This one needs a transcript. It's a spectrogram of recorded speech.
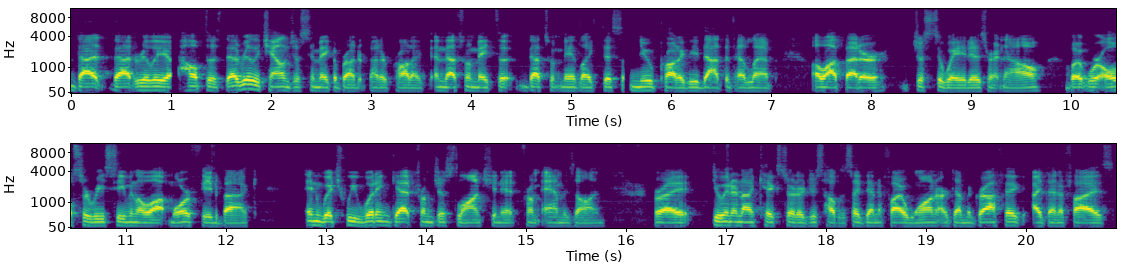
that that really helped us that really challenged us to make a better, better product. And that's what made the, that's what made like this new product the adaptive headlamp a lot better just the way it is right now. But we're also receiving a lot more feedback in which we wouldn't get from just launching it from amazon right? Doing it on kickstarter just helps us identify one our demographic identifies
